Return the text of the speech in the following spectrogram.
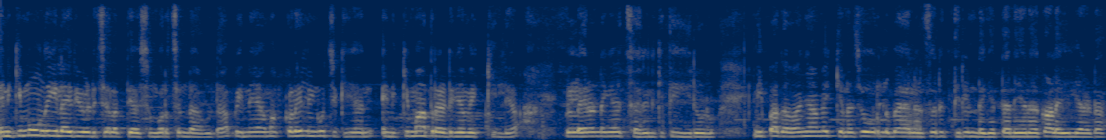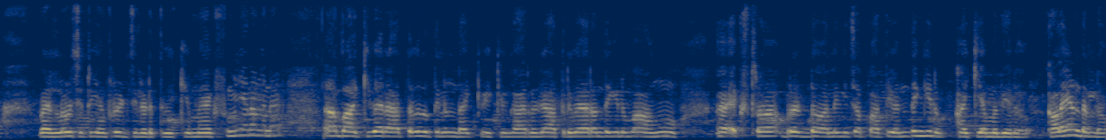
എനിക്ക് മൂന്ന് കിലോ അരി മേടിച്ചാൽ അത്യാവശ്യം കുറച്ചുണ്ടാവും കേട്ടോ പിന്നെ ഞാൻ മക്കളില്ലെങ്കിൽ ഉച്ചയ്ക്ക് ഞാൻ എനിക്ക് മാത്രമായിട്ട് ഞാൻ വെക്കില്ല. പിള്ളേരുണ്ടെങ്കിൽ വെച്ചാൽ എനിക്ക് തീരുള്ളൂ. ഇനിയിപ്പോൾ അഥവാ ഞാൻ വെക്കണ ചോറിൽ ബാലൻസ് ഒരു ഇത്തിരി ഉണ്ടെങ്കിൽ തന്നെ ഞാൻ കളയില്ല കേട്ടോ വെള്ളം ഒഴിച്ചിട്ട് ഞാൻ ഫ്രിഡ്ജിലെടുത്ത് വെക്കും. മാക്സിമം ഞാൻ അങ്ങനെ ബാക്കി വരാത്ത വിധത്തിൽ ഉണ്ടാക്കി വെക്കും. കാരണം രാത്രി വേറെ എന്തെങ്കിലും വാങ്ങുമോ എക്സ്ട്രാ ബ്രെഡോ അല്ലെങ്കിൽ ചപ്പാത്തിയോ എന്തെങ്കിലും ആക്കിയാൽ മതിയല്ലോ. കളയണ്ടല്ലോ.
